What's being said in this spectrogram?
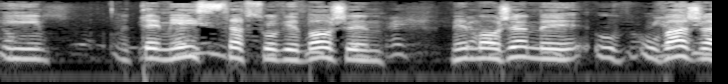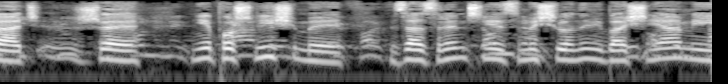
i te miejsca w Słowie Bożym My możemy uważać, że nie poszliśmy za zręcznie zmyślonymi baśniami,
